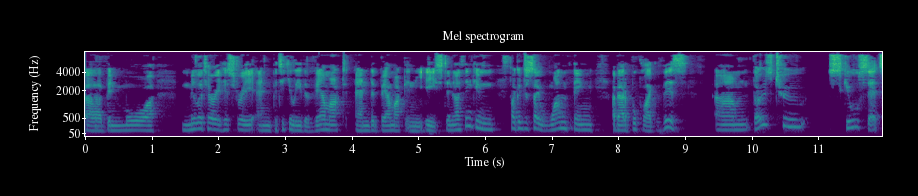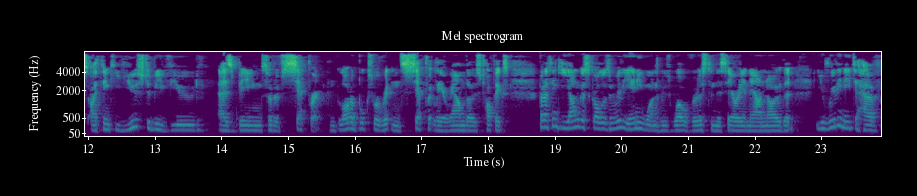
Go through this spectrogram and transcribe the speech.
uh, been more military history and particularly the Wehrmacht and the Wehrmacht in the East. And I think in, if I could just say one thing about a book like this, um, those two skill sets I think used to be viewed as being sort of separate. And a lot of books were written separately around those topics. But I think younger scholars and really anyone who's well versed in this area now know that you really need to have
